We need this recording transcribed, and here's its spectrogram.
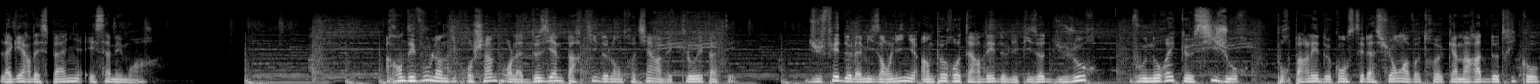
la guerre d'Espagne et sa mémoire. Rendez-vous lundi prochain pour la deuxième partie de l'entretien avec Chloé Paté. Du fait de la mise en ligne un peu retardée de l'épisode du jour, vous n'aurez que 6 jours pour parler de constellation à votre camarade de tricot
